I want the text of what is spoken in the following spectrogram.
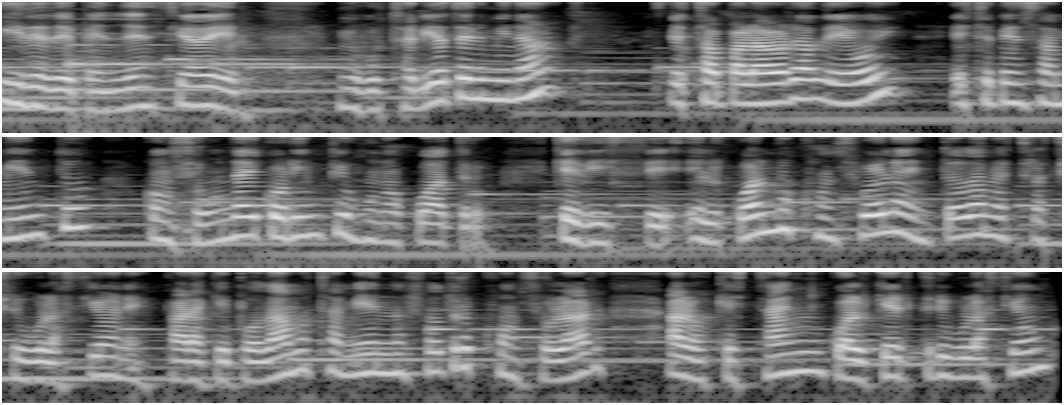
y de dependencia de Él. Me gustaría terminar esta palabra de hoy, este pensamiento, con 2 Corintios 1.4 que dice, el cual nos consuela en todas nuestras tribulaciones, para que podamos también nosotros consolar a los que están en cualquier tribulación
